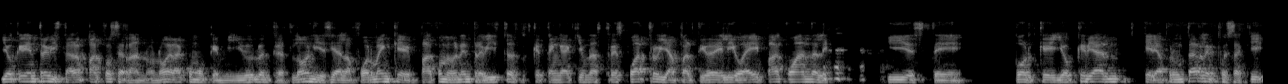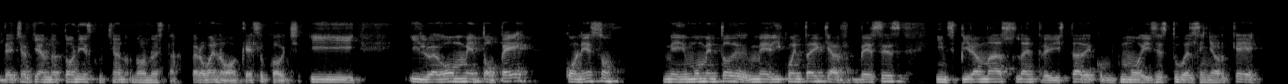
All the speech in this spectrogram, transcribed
yo quería entrevistar a Paco Serrano, ¿no? Era como que mi ídolo en triatlón y decía, la forma en que Paco me da una entrevista es pues, que tenga aquí unas 3, 4 y a partir de ahí le digo, hey Paco, ándale. Y este, porque yo quería, quería preguntarle, pues aquí, de hecho aquí anda Tony escuchando, no, no está, pero bueno, que es su coach. Y, y luego me topé con eso. Me di un momento, de, me di cuenta de que a veces inspira más la entrevista de, como dices tú, el señor que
